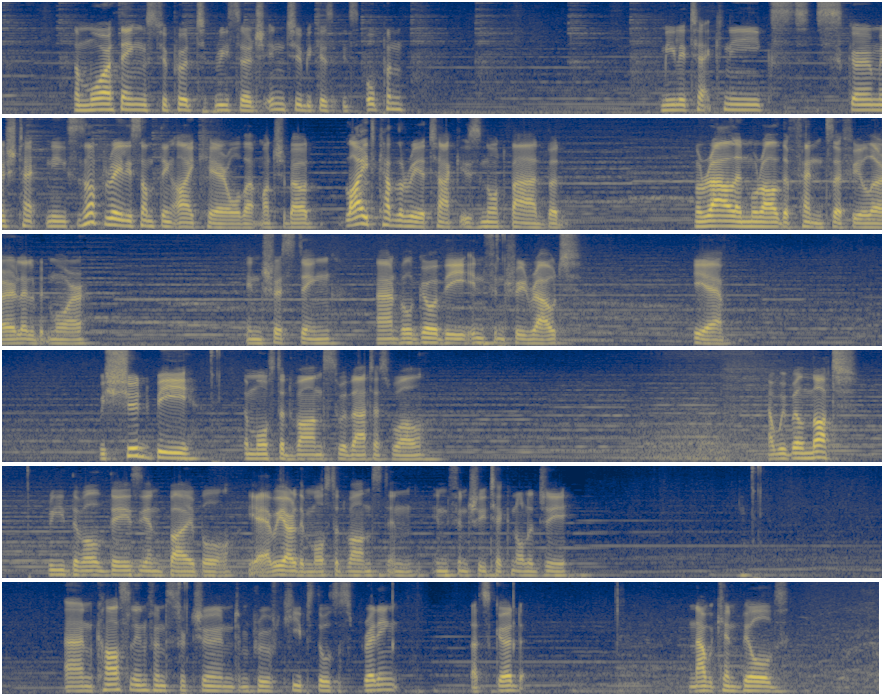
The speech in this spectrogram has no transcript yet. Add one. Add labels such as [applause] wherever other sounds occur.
some more things to put research into because it's open. Melee techniques, skirmish techniques. It's not really something I care all that much about. Light cavalry attack is not bad, but morale and morale defense I feel are a little bit more interesting. And we'll go the infantry route here. We should be the most advanced with that as well. And we will not read the Valdesian Bible. Yeah, we are the most advanced in infantry technology. And castle infrastructure and improved keeps, those are spreading. That's good. Now we can build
